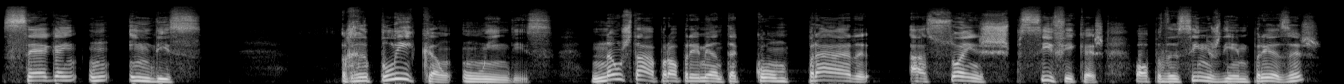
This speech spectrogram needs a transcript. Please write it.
seguem um índice, replicam um índice. Não está propriamente a comprar ações específicas ou pedacinhos de empresas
